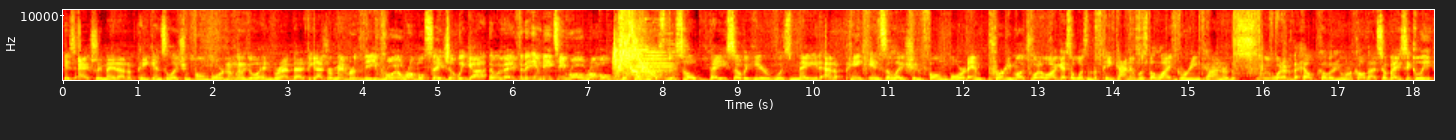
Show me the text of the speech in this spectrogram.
is actually made out of pink insulation foam board and I'm going to go ahead and grab that. If you guys remember the Royal Rumble stage that we got, that we made for the MDT Royal Rumble, so pretty much this whole base over here was made out of pink insulation foam board and pretty much what, well I guess it wasn't the pink kind, it was the light green kind or the whatever the hell color you want to call that. So basically,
